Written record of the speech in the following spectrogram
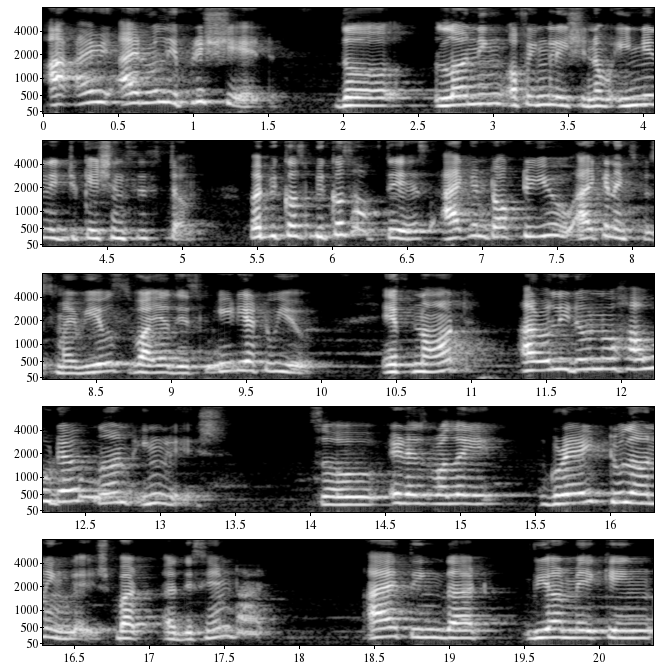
I, I, I really appreciate the learning of English in our Indian education system. But because because of this, I can talk to you, I can express my views via this media to you. If not, I really don't know how would I have learned English. So it is really great to learn English, but at the same time, I think that we are making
